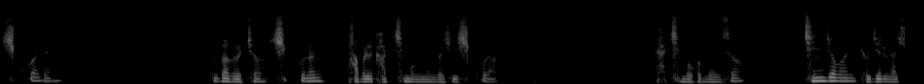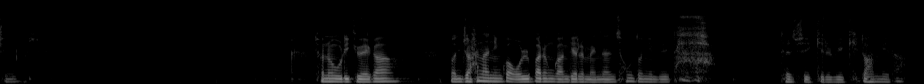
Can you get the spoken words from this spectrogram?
식구가 되는 거예요. 누가 그렇죠? 식구는 밥을 같이 먹는 것이 식구라고. 같이 먹으면서 진정한 교제를 할 수 있는 것이에요. 저는 우리 교회가 먼저 하나님과 올바른 관계를 맺는 성도님들이 다 될 수 있기를 위해 기도합니다.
